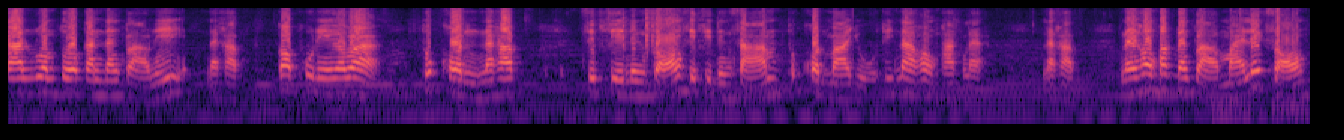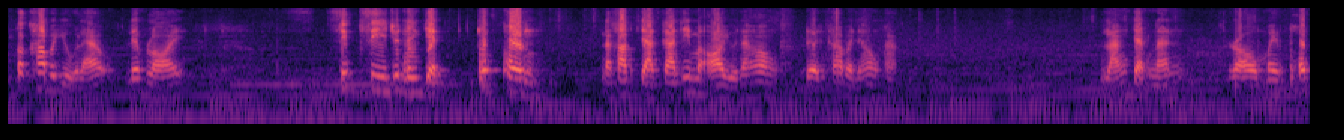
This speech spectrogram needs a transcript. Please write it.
การรวมตัวกันดังกล่าวนี้นะครับ ก็พูดนี้ก็ว่าทุกคนนะครับ 1412 1413 ทุกคนมาอยู่ที่หน้าห้องพักแล้วนะครับ ในห้องพักดังกล่าว หมายเลข 2 ก็เข้าไปอยู่แล้ว เรียบร้อย 14.17 ทุกคนนะครับ จากการที่มาอออยู่หน้าห้องเดินเข้าไปในห้องพัก หลังจากนั้นเราไม่พบ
